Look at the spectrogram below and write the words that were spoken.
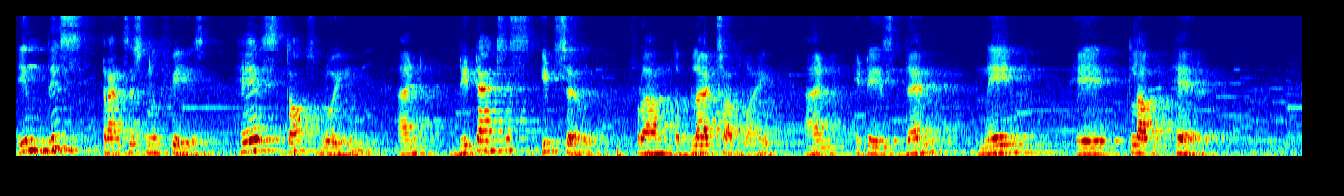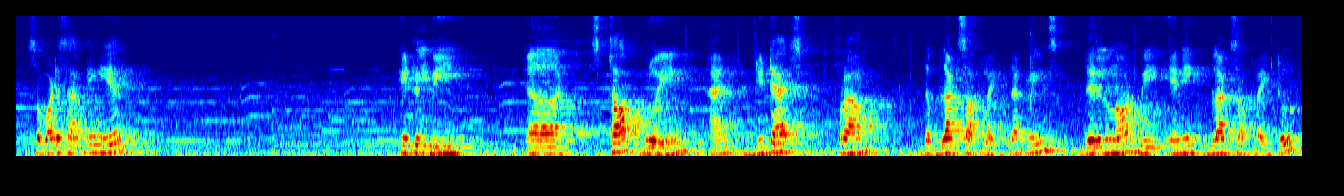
In this transitional phase, hair stops growing and detaches itself from the blood supply and it is then named a club hair. So what is happening here? It will be uh, stop growing and detach from the blood supply. That means there will not be any blood supply to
